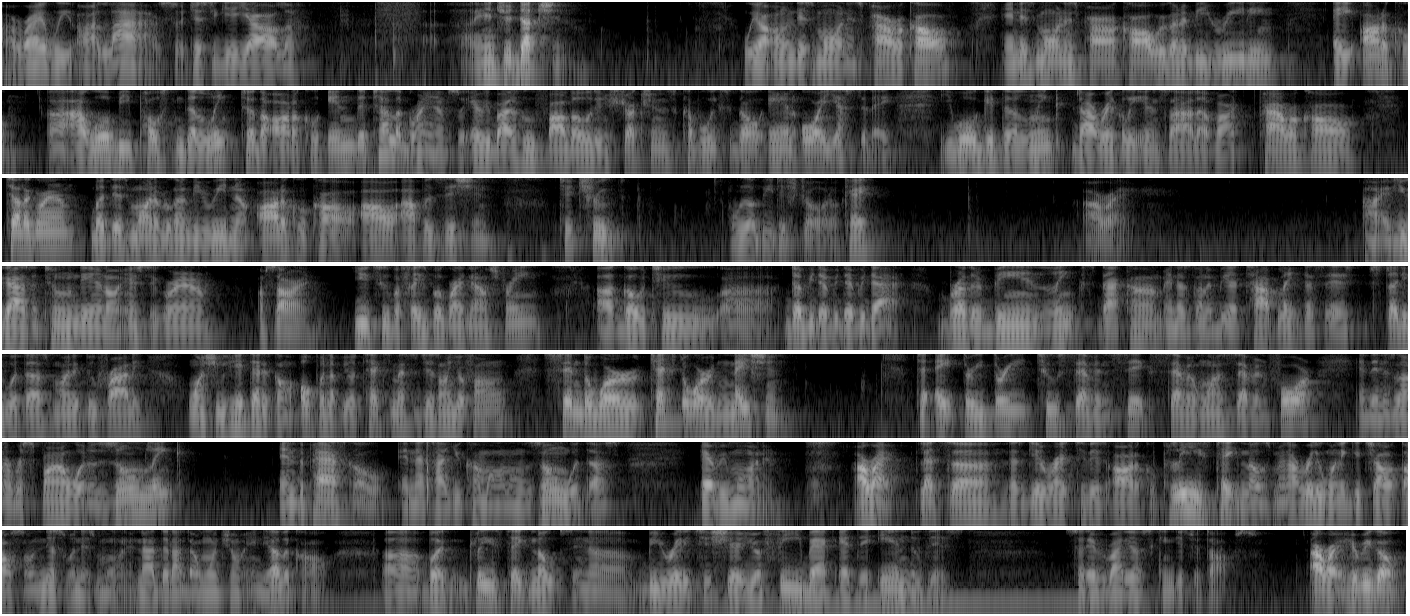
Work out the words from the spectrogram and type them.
All right, we are live. So just to give y'all a, a introduction, we are on this morning's power call. And this morning's power call, we're going to be reading a article. Uh, I will be posting the link to the article in the Telegram. So everybody who followed instructions a couple weeks ago and or yesterday, you will get the link directly inside of our power call Telegram, but this morning we're going to be reading an article called All Opposition to Truth Will Be Destroyed, okay? All right. Uh, if you guys are tuned in on Instagram, I'm sorry, YouTube or Facebook right now, stream, uh, go to uh, www.brotherbenlinks.com and there's going to be a top link that says study with us Monday through Friday once you hit that, it's going to open up your text messages on your phone. Send the word, text the word nation to 833-276-7174 and then it's going to respond with a Zoom link and the passcode and that's how you come on on Zoom with us every morning. All right, let's uh let's get right to this article. Please take notes, man. I really want to get y'all thoughts on this one this morning. Not that I don't want you on any other call. Uh, but please take notes and uh, be ready to share your feedback at the end of this so that everybody else can get your thoughts. All right, here we go.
